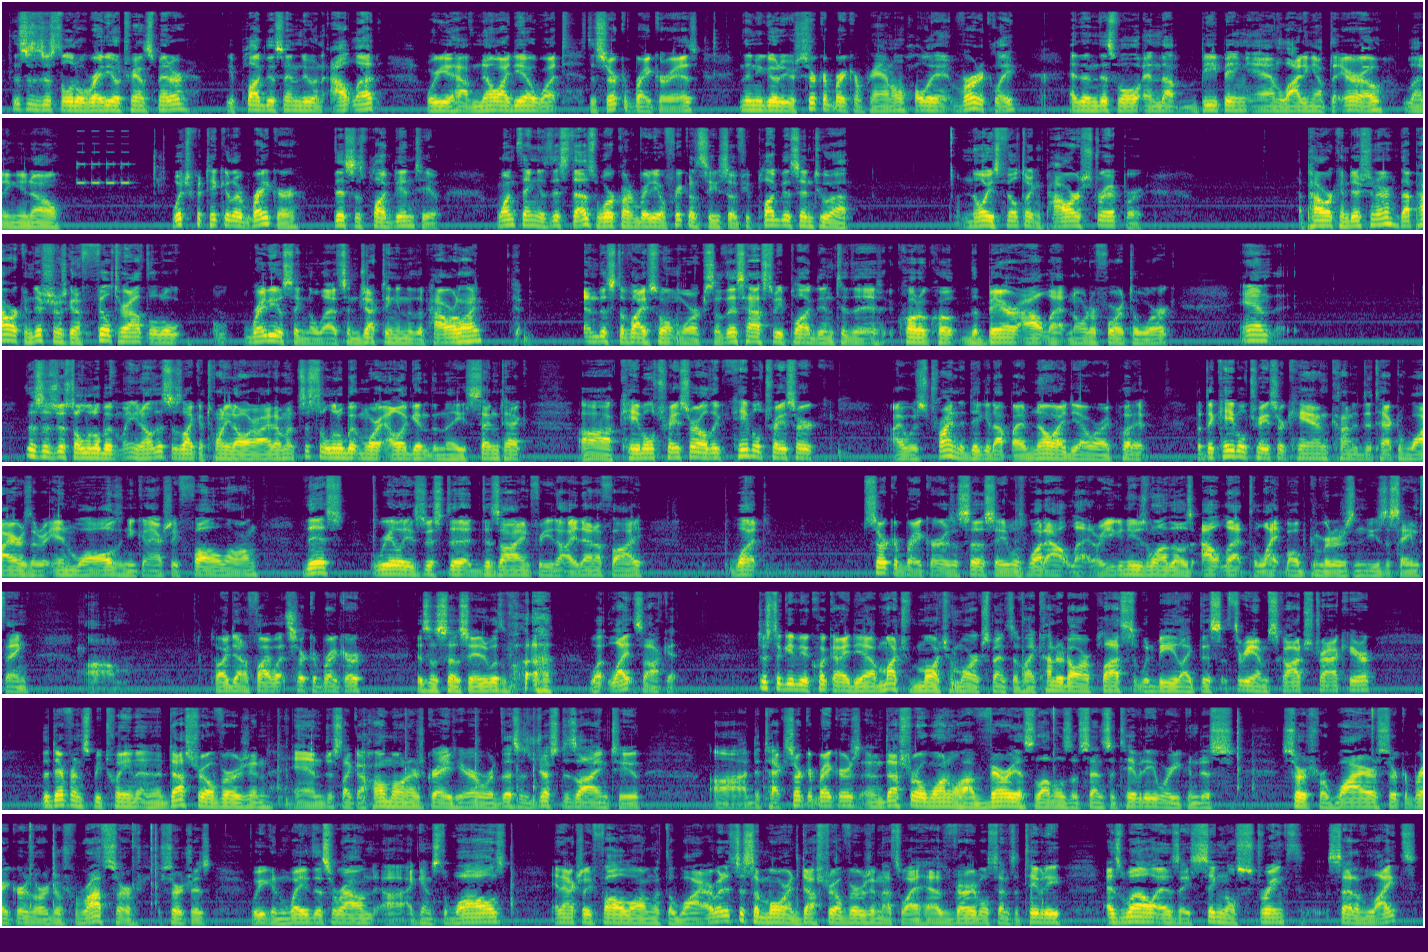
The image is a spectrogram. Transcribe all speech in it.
This is just a little radio transmitter. You plug this into an outlet where you have no idea what the circuit breaker is. And then you go to your circuit breaker panel, holding it vertically, and then this will end up beeping and lighting up the arrow, letting you know which particular breaker this is plugged into. One thing is this does work on radio frequency, so if you plug this into a noise filtering power strip or a power conditioner, that power conditioner is going to filter out the little radio signal that's injecting into the power line and this device won't work. So this has to be plugged into the quote unquote the bare outlet in order for it to work. And this is just a little bit, you know, this is like a $20 item. It's just a little bit more elegant than the Cen-Tech uh, cable tracer. Although the cable tracer, I was trying to dig it up. I have no idea where I put it. But the cable tracer can kind of detect wires that are in walls and you can actually follow along. This really is just designed for you to identify what circuit breaker is associated with what outlet, or you can use one of those outlet to light bulb converters and use the same thing um, to identify what circuit breaker is associated with what light socket. Just to give you a quick idea, much, much more expensive, like $100 plus would be like this 3M Scotchtrak here. The difference between an industrial version and just like a homeowner's grade here, where this is just designed to uh, detect circuit breakers. An industrial one will have various levels of sensitivity where you can just search for wires, circuit breakers, or just rough searches where you can wave this around uh, against the walls and actually follow along with the wire. But it's just a more industrial version. That's why it has variable sensitivity as well as a signal strength set of lights.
